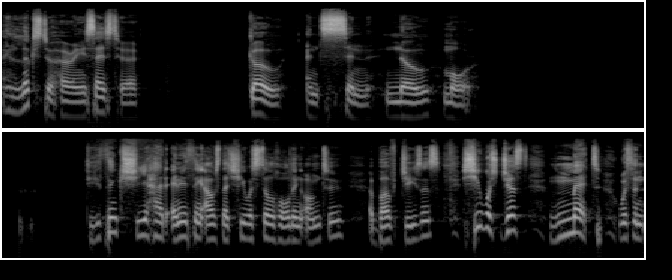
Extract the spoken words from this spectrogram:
And he looks to her and he says to her, Go and sin no more. Do you think she had anything else that she was still holding on to above Jesus? She was just met with an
